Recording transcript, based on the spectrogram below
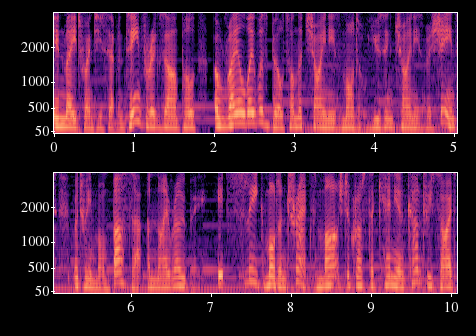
In May 2017, for example, a railway was built on the Chinese model using Chinese machines between Mombasa and Nairobi. Its sleek modern tracks marched across the Kenyan countryside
